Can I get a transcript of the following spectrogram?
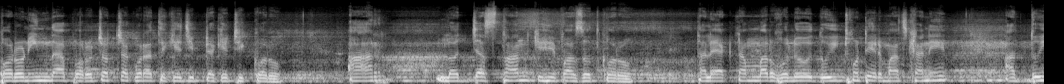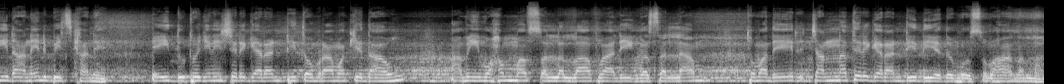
পরনিন্দা, পরচর্চা করা থেকে জীবটাকে ঠিক করো। আর লজ্জাস্থানকে হেফাজত করো। তাহলে এক নাম্বার হলো দুই ঠোঁটের মাঝখানে আর দুই রানের বীজখানে। এই দুটো জিনিসের গ্যারান্টি তোমরা আমাকে দাও। আমি মোহাম্মদ সাল্লাহ আলী ওয়াসাল্লাম তোমাদের জান্নাতের গ্যারান্টি দিয়ে দেবো সুবাহান আল্লাহ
